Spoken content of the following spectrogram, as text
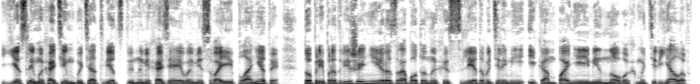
Если мы хотим быть ответственными хозяевами своей планеты, то при продвижении разработанных исследователями и компаниями новых материалов,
